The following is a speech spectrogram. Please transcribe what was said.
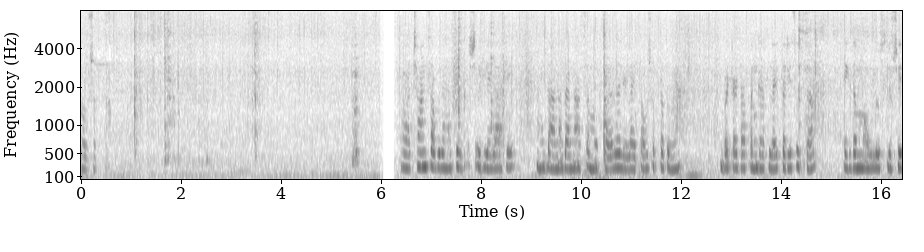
पाहू शकता. छान साबुदाणा शिज शिजलेला आहे. आणि दाना दाना असा मोकळा झालेला आहे. पाहू शकता तुम्ही. बटाटा आपण घातला आहे तरीसुद्धा. एकदम मऊ लुसलुशीत.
